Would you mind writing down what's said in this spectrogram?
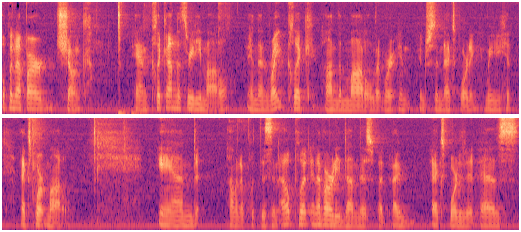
open up our chunk and click on the 3D model and then right click on the model that we're in, interested in exporting. We hit export model. And I'm going to put this in output and I've already done this, but I exported it as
